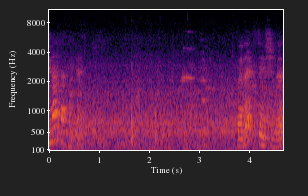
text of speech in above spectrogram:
茅ヶ崎です。The next station is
